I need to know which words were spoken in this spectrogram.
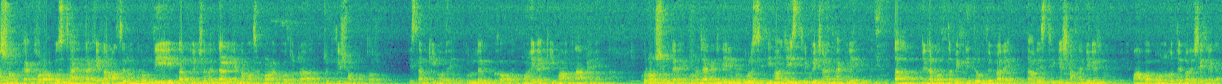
আশঙ্কা করা অবস্থায় তাকে নামাজের হুকুম দিয়ে তার পেছনে দাঁড়িয়ে নামাজ পড়া কতটা যুক্তিসম্মত? ইসলাম কি বলে? উল্লেখ্য, মহিলা কি মা? না মেনে কোনো অসুবিধা নেই। কোনো জায়গায় যদি এরকম পরিস্থিতি হয় যে স্ত্রী পেছনে থাকলে তার নিরাপত্তা বিঘ্নিত হতে পারে, তাহলে স্ত্রীকে সামনে দিকে মা বা বোন হতে পারে সেই জায়গায়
